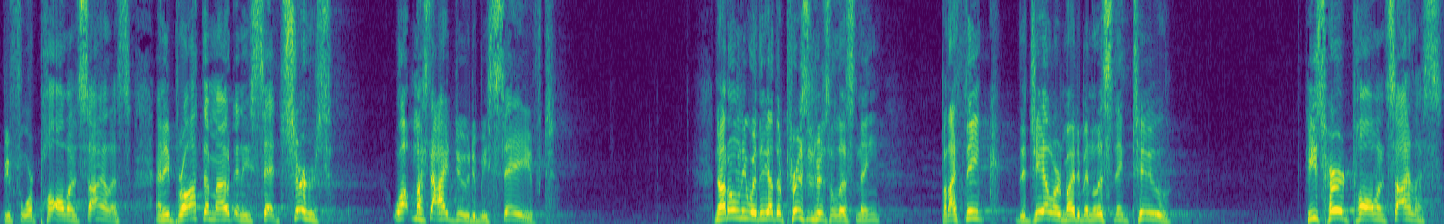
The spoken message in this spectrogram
before Paul and Silas. And he brought them out and he said, Sirs, what must I do to be saved? Not only were the other prisoners listening, but I think the jailer might have been listening too. He's heard Paul and Silas.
